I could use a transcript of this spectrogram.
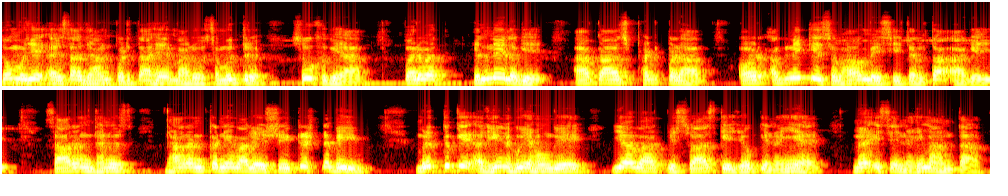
तो मुझे ऐसा जान पड़ता है मारो समुद्र सूख गया, पर्वत हिलने लगे, आकाश फट पड़ा और अग्नि के स्वभाव में शीतलता आ गई। सारंग धनुष धारण करने वाले श्री कृष्ण भी मृत्यु के अधीन हुए होंगे। यह बात विश्वास के योग्य नहीं है। मैं इसे नहीं मानता।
